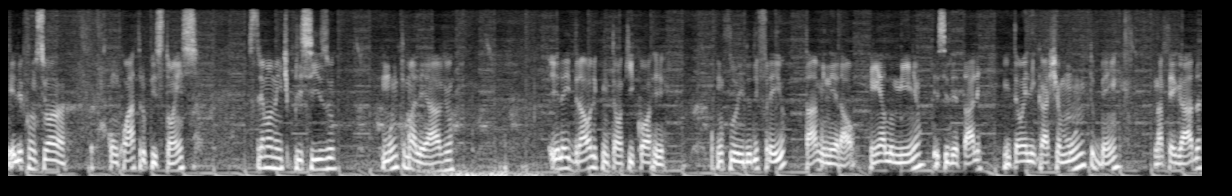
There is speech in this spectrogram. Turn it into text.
Ele funciona com quatro pistões, extremamente preciso, muito maleável. Ele é hidráulico, então aqui corre um fluido de freio, tá? Mineral, em alumínio, esse detalhe. Então ele encaixa muito bem na pegada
